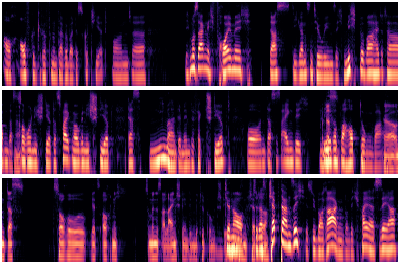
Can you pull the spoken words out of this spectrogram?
auch aufgegriffen und darüber diskutiert. Und äh, ich muss sagen, ich freue mich, dass die ganzen Theorien sich nicht bewahrheitet haben, dass Zorro nicht stirbt, dass Falkenauge nicht stirbt, dass niemand im Endeffekt stirbt und dass es eigentlich leere das- Behauptungen waren. Ja, und dass Zorro jetzt auch nicht zumindest alleinstehend im Mittelpunkt steht. Genau. So das Chapter an sich ist überragend und ich feiere es sehr,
